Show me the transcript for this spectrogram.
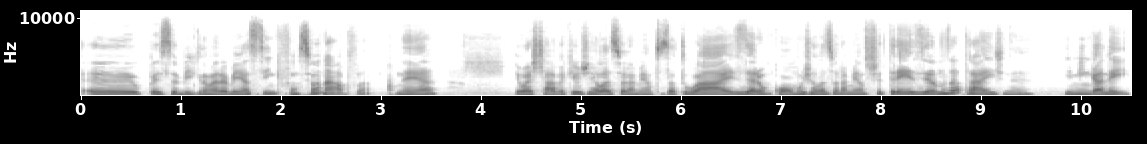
é, eu percebi que não era bem assim que funcionava, né? Eu achava que os relacionamentos atuais eram como os relacionamentos de 13 anos atrás, né? E me enganei.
